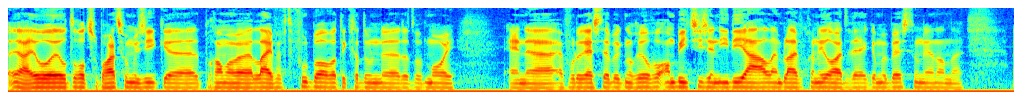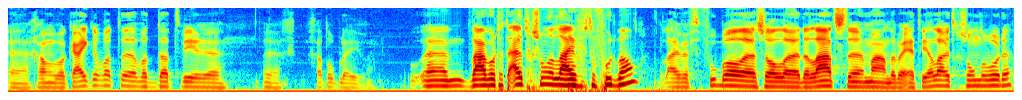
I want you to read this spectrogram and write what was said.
ja, heel, heel trots op Hart voor Muziek. Eh, het programma eh, Live After Voetbal, wat ik ga doen, eh, dat wordt mooi. En, eh, en voor de rest heb ik nog heel veel ambities en idealen. En blijf ik gewoon heel hard werken en mijn best doen. En dan eh, eh, gaan we wel kijken wat, eh, wat dat weer eh, eh, gaat opleveren. Ehm, waar wordt het uitgezonden, live of de voetbal? Live After Voetbal eh, zal eh, de laatste maanden bij RTL uitgezonden worden.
